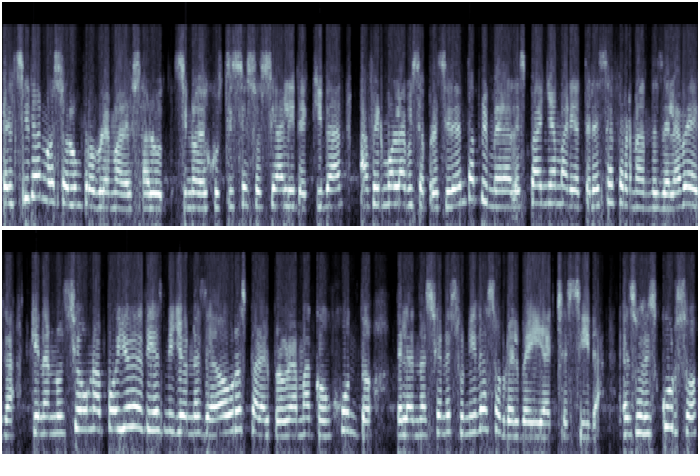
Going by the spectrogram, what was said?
El SIDA no es solo un problema de salud, sino de justicia social y de equidad, afirmó la vicepresidenta primera de España, María Teresa Fernández de la Vega, quien anunció un apoyo de 10 millones de euros para el programa conjunto de las Naciones Unidas sobre el VIH-Sida. En su discurso,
